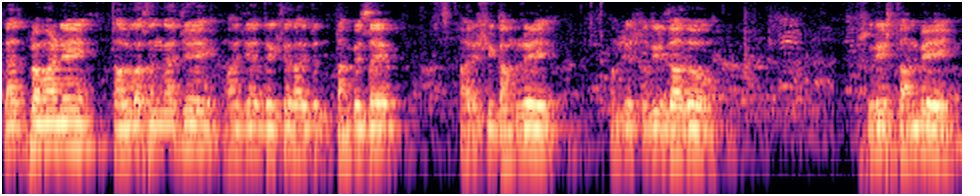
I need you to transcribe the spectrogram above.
त्याचप्रमाणे तालुका संघाचे माजी अध्यक्ष राजचंद तांबे साहेब हर्षी कांबळे आमचे सुधीर जाधव सुरेश तांबे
